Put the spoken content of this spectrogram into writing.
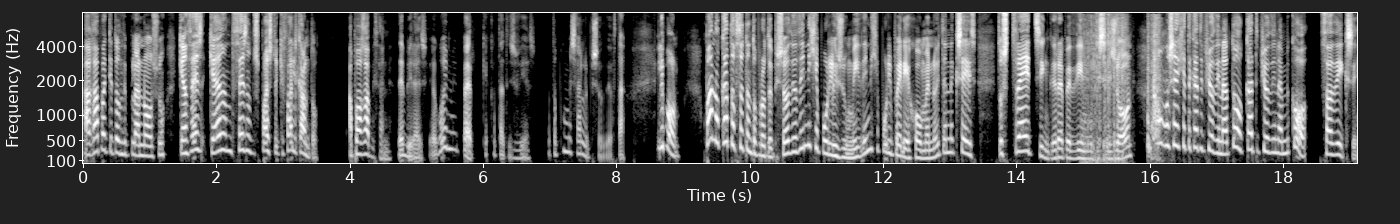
αγάπα και τον διπλανό σου. Και αν θες θες να τους πάσει το κεφάλι, κάντο. Από αγάπη θα είναι. Δεν πειράζει. Εγώ είμαι υπέρ και κατά της βίας. Θα τα πούμε σε άλλο επεισόδιο αυτά. Λοιπόν, πάνω κάτω αυτό ήταν το πρώτο επεισόδιο. Δεν είχε πολύ ζουμί, δεν είχε πολύ περιεχόμενο. Ήταν, ξέρεις, το stretching, ρε παιδί μου, της σεζόν. Όμως έρχεται κάτι πιο δυνατό, κάτι πιο δυναμικό. Θα δείξει.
